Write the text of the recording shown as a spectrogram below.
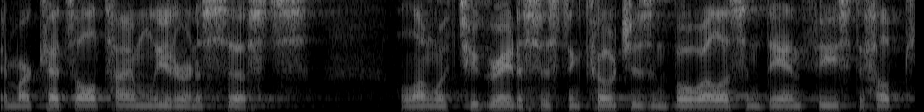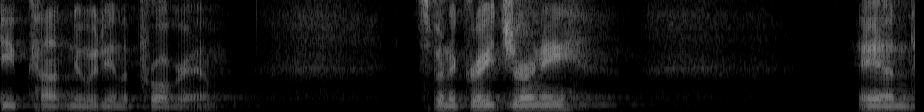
and Marquette's all time leader in assists, along with two great assistant coaches in Bo Ellis and Dan Thies to help keep continuity in the program. It's been a great journey, and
